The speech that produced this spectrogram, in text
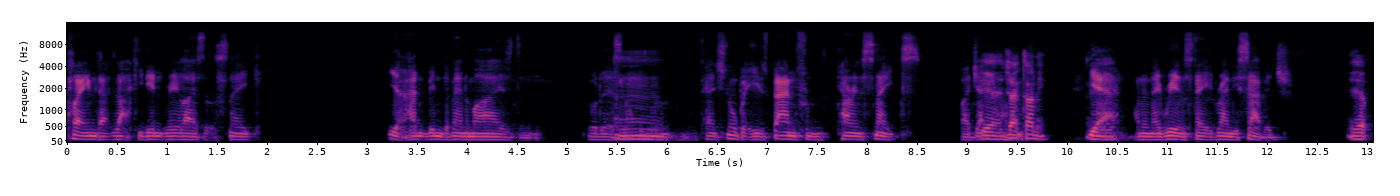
claimed that like he didn't realize that the snake, yeah, hadn't been devenomized and all this, like, Mm. intentional. But he was banned from carrying snakes by Jack. Yeah, Tunney. Jack Tunney. Yeah, and then they reinstated Randy Savage. Yep.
